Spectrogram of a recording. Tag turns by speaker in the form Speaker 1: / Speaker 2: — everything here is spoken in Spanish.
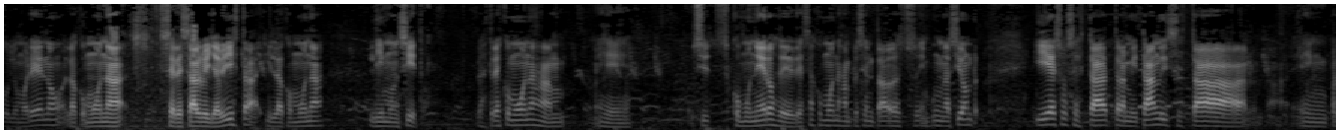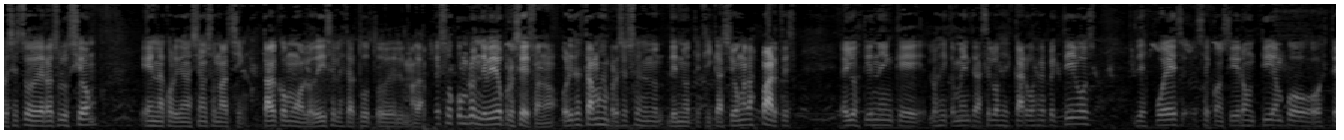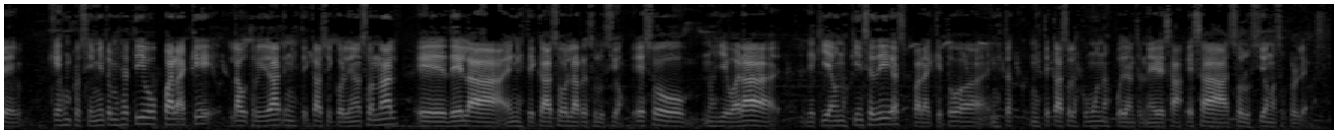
Speaker 1: Julio Moreno, la comuna Cerezal Bellavista y la comuna Limoncito. Las tres comunas han, eh, comuneros de, esas comunas han presentado su impugnación y eso se está tramitando y se está en proceso de resolución en la coordinación zonal 5, tal como lo dice el estatuto del MADAP. Eso cumple un debido proceso, ¿no? Ahorita estamos en proceso de notificación a las partes. Ellos tienen que, lógicamente, hacer los descargos respectivos. Después se considera un tiempo, este, que es un procedimiento administrativo, para que la autoridad, en este caso, y coordinación zonal, eh, dé, la, en este caso, la resolución. Eso nos llevará de aquí a unos 15 días para que, toda, en, en este caso, las comunas puedan tener esa, esa solución a sus problemas.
